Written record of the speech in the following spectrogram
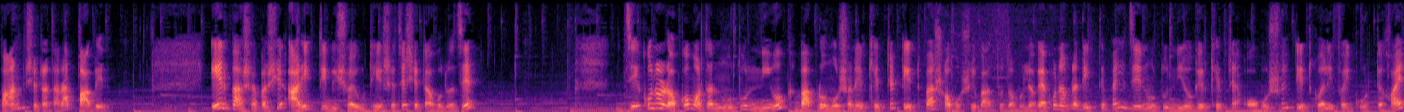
পান, সেটা তারা পাবেন। এর পাশাপাশি আরেকটি বিষয় উঠে এসেছে, সেটা হলো যে যে কোনো রকম, অর্থাৎ নতুন নিয়োগ বা প্রমোশনের ক্ষেত্রে টেট পাস অবশ্যই বাধ্যতামূলক। এখন আমরা দেখতে পাই যে নতুন নিয়োগের ক্ষেত্রে অবশ্যই টেট কোয়ালিফাই করতে হয়।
